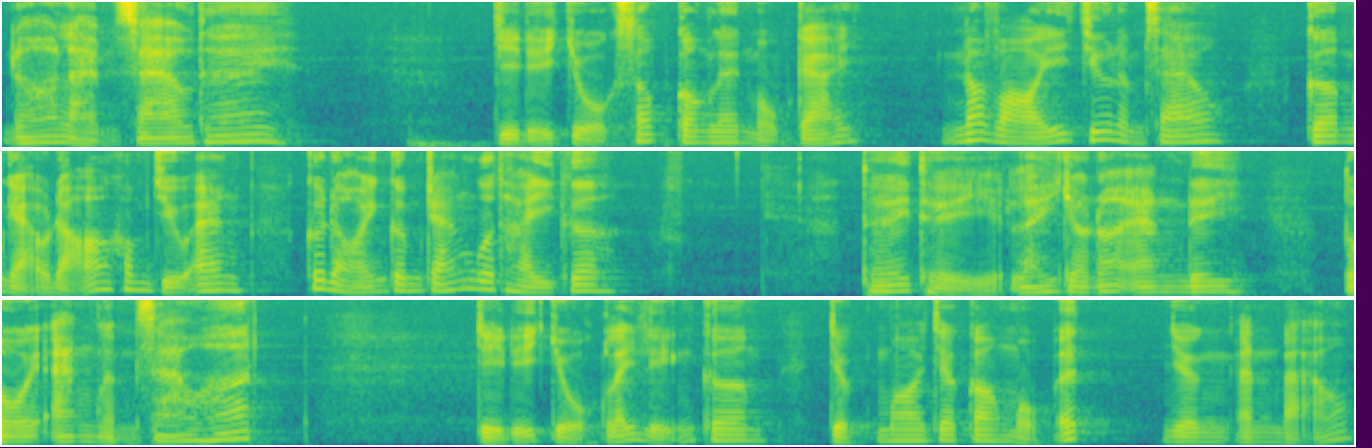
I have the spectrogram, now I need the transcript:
Nó làm sao thế? Chị đĩ chuột xốc con lên một cái. Nó vòi chứ làm sao? Cơm gạo đỏ không chịu ăn cứ đòi cơm trắng của thầy cơ. Thế thì lấy cho nó ăn đi. Tôi ăn làm sao hết. Chị đĩ chuột lấy liễn cơm, chực moi cho con một ít, nhưng anh bảo,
